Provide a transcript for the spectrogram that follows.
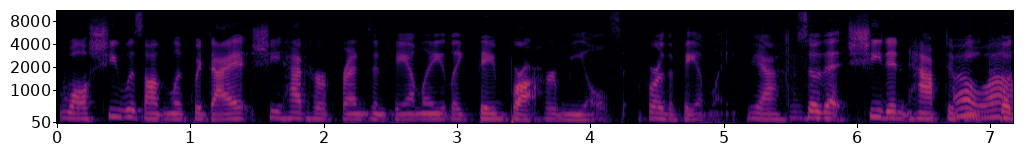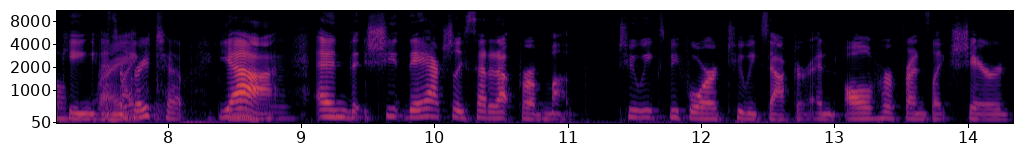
while she was on liquid diet, she had her friends and family like they brought her meals for the family. Yeah. So that she didn't have to be Oh, wow. cooking That's and a like, great tip. Yeah. Mm-hmm. And she they actually set it up for a month. 2 weeks before, 2 weeks after and all of her friends like shared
